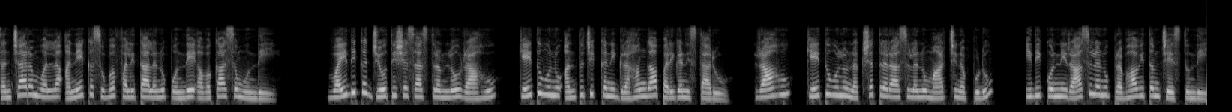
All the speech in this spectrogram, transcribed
సంచారం వల్ల అనేక శుభ ఫలితాలను పొందే అవకాశం ఉంది. వైదిక జ్యోతిషశాస్త్రంలో రాహు కేతువును అంతుచిక్కని గ్రహంగా పరిగణిస్తారు. రాహు కేతువులు నక్షత్రరాశులను మార్చినప్పుడు ఇది కొన్ని రాసులను ప్రభావితం చేస్తుంది.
